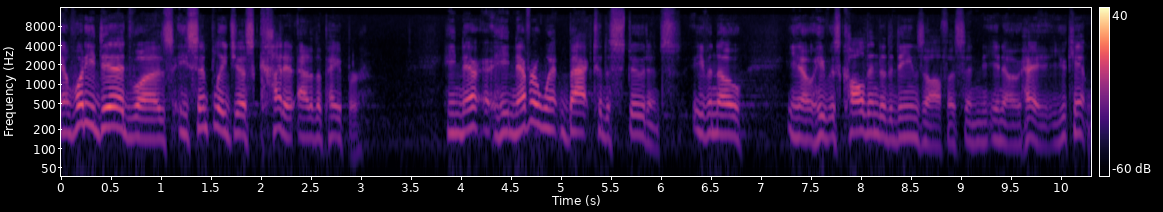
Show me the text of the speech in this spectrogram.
And what he did was he simply just cut it out of the paper. He, never he never went back to the students, even though you know, he was called into the dean's office and, you know, hey, you, can't,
